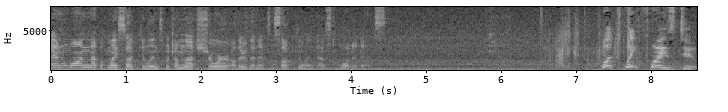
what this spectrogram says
and one of my succulents, which I'm not sure other than it's a succulent as to what it is. What white flies do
